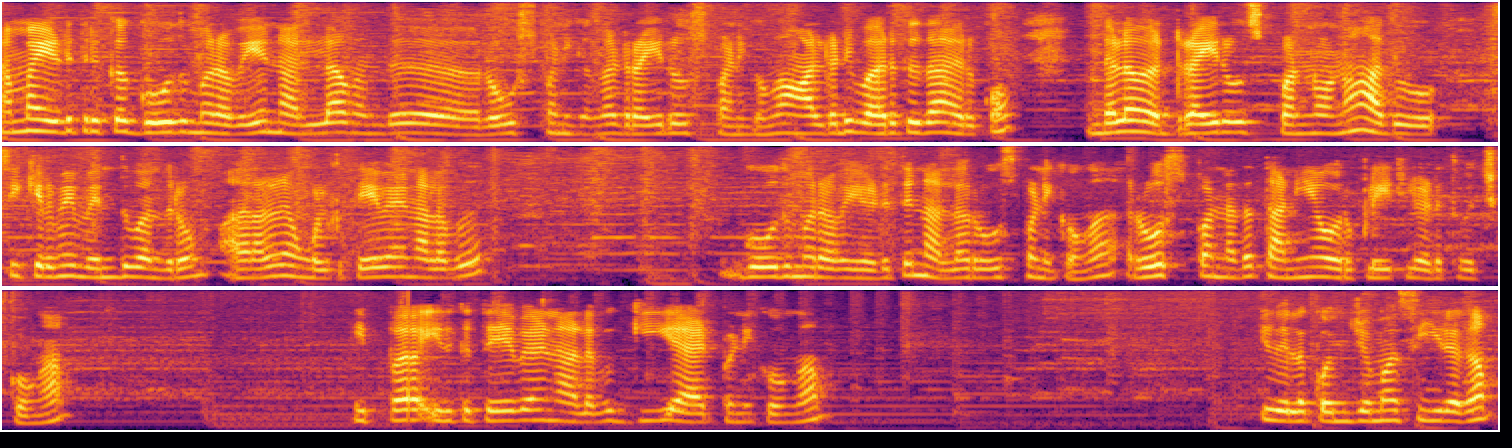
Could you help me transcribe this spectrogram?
நம்ம எடுத்திருக்க கோதுமை ரவையை நல்லா வந்து ரோஸ்ட் பண்ணிக்கோங்க ட்ரை ரோஸ்ட் பண்ணிக்கோங்க. ஆல்ரெடி வறுத்து தான் இருக்கும். இதெல்லாம் ட்ரை ரோஸ்ட் பண்ணோன்னா அது சீக்கிரமே வெந்து வந்துடும் அதனால் உங்களுக்கு தேவையான அளவு கோதுமை ரவையை எடுத்து நல்லா ரோஸ்ட் பண்ணிக்கோங்க. ரோஸ்ட் பண்ணதை தனியாக ஒரு பிளேட்டில் எடுத்து வச்சுக்கோங்க. இப்போ இதுக்கு தேவையான அளவு கீ ஆட் பண்ணிக்கோங்க. இதில் கொஞ்சமாக சீரகம்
